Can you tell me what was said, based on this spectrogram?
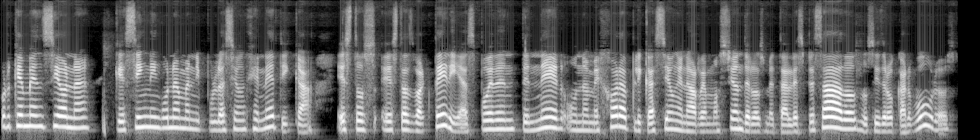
porque menciona que sin ninguna manipulación genética, estos, estas bacterias pueden tener una mejor aplicación en la remoción de los metales pesados, los hidrocarburos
